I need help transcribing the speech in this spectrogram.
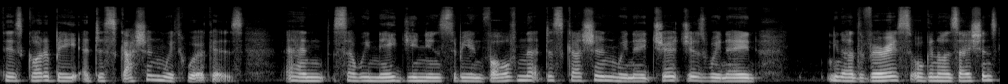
there's got to be a discussion with workers. And so we need unions to be involved in that discussion. We need churches, we need, you know, the various organisations,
